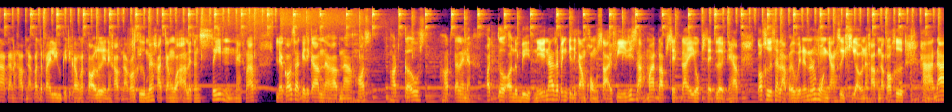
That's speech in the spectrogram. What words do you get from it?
มากกันนะครับนะก็จะไปรีวิวกิจกรรมกันต่อเลยนะครับนะก็คือไม่ขาดจังหวะอะไรทั้งสิ้นนะครับ แล้วก็สักกิจกรรมนะครับนะ hot hot girls hot อะไรเนี่ย hot girl on the beat นี้น่าจะเป็นกิจกรรมของสายฟรีที่สามารถรับเซตได้ยกเซตเลยนะครับ ก็คือสลับเออเวนนั้นห่วงยางสีเขียวนะครับแล้วก็คือหาได้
